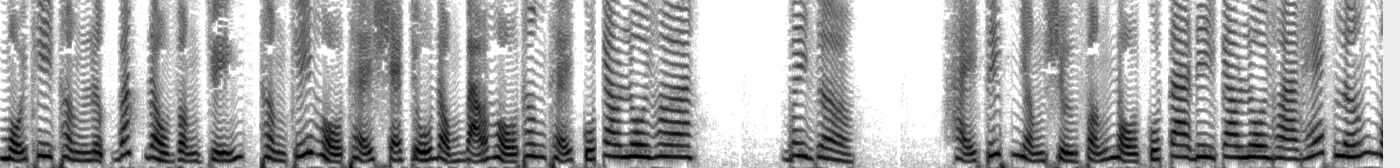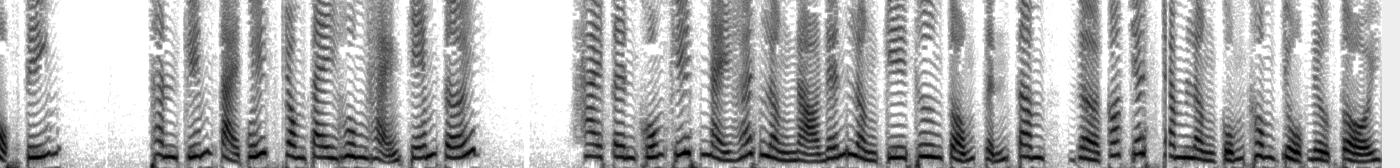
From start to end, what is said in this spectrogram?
Mỗi khi thần lực bắt đầu vận chuyển, thần khí hộ thể sẽ chủ động bảo hộ thân thể của cao lôi hoa. Bây giờ, hãy tiếp nhận sự phẫn nộ của ta đi cao lôi hoa hét lớn một tiếng. Thanh kiếm tài quyết trong tay hung hãn chém tới. Hai tên khốn khiếp này hết lần nọ đến lần kia thương tổn tĩnh tâm, giờ có chết trăm lần cũng không chuột được tội.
